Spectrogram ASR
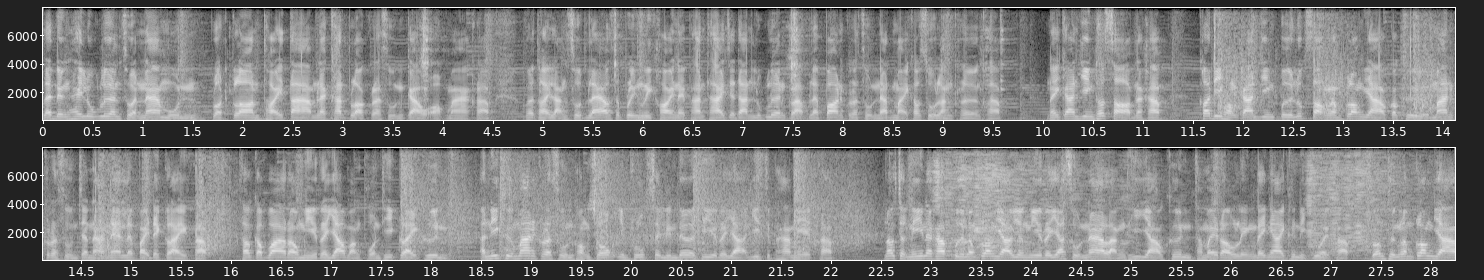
และดึงให้ลูกเลื่อนส่วนหน้าหมุน ปลดกรอนถอยตามและคัดปลอกกระสุนเก่าออกมาครับ เมื่อถอยหลังสุดแล้วสปริงรีคอยในพันท้ายจะดันลูกเลื่อนกลับและป้อนกระสุนนัดใหม่เข้าสู่ลังเพลิงครับ ในการยิงทดสอบนะครับข้อดีของการยิงปืนลูกซองลำกล้องยาวก็คือม่านกระสุนจะหนาแน่นและไปได้ไกลครับ เท่ากับว่าเรามีระยะหวังผลที่ไกลขึ้น อันนี้คือม่านกระสุนของโชค Improve Cylinder ที่ระยะ 25 เมตรครับ นอกจากนี้นะครับปืนลำกล้องยาวยังมีระยะศูนย์หน้าหลังที่ยาวขึ้นทำให้เราเล็งได้ง่ายขึ้นอีกด้วยครับรวมถึงลำกล้องยาว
